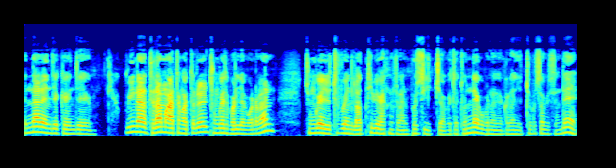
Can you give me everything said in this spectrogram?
옛날에 이제 그 이제 우리나라 드라마 같은 것들을 중국에서 보려고 그러면 중국의 유튜브인 러티비 같은 많이 볼 수 있죠. 그죠? 돈 내고 보는 그런 유튜브 서비스인데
